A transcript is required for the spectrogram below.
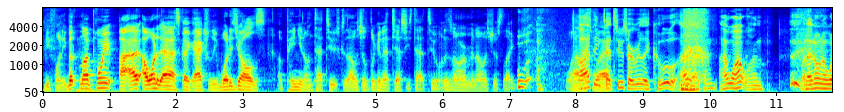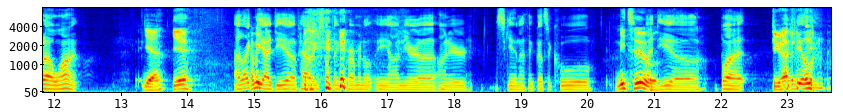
be funny but my point i I- i wanted to ask like actually what is y'all's opinion on tattoos because i was just looking at jesse's tattoo on his arm and i was just like wow I think whack. tattoos are really cool. I like them. I want one, but I don't know what I want. yeah yeah. I like I mean- the idea of having something permanently on your uh, on your skin. I think that's a cool me too idea. But Do you I have any? feel Leighton?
